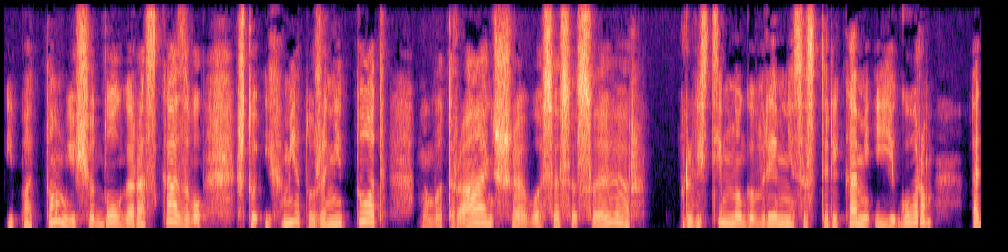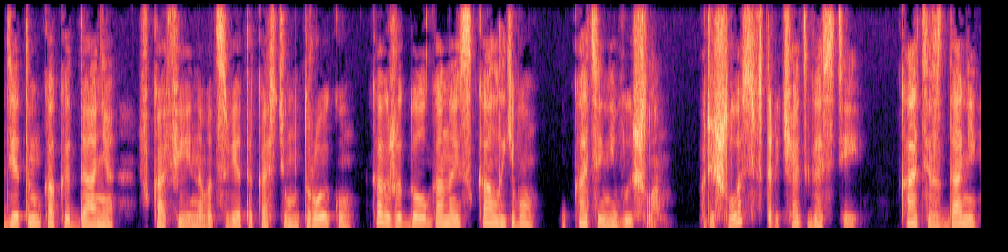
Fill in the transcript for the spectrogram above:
И потом еще долго рассказывал, что их мед уже не тот, но вот раньше, в СССР провести много времени со стариками и Егором, одетым, как и Даня, в кофейного цвета костюм тройку. Как же долго она искала его, у Кати не вышло. Пришлось встречать гостей. Катя с Даней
